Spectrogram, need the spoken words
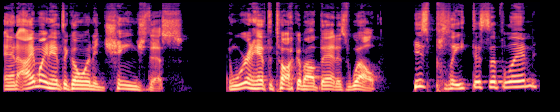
and I might have to go in and change this, and we're going to have to talk about that as well. His plate discipline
